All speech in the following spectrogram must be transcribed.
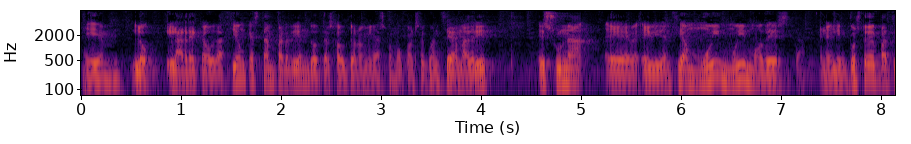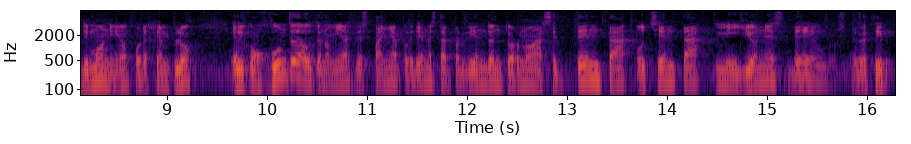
la recaudación que están perdiendo otras autonomías como consecuencia de Madrid es una eh, evidencia muy, muy modesta. En el impuesto de patrimonio, por ejemplo, el conjunto de autonomías de España podrían estar perdiendo en torno a 70, 80 millones de euros, es decir,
